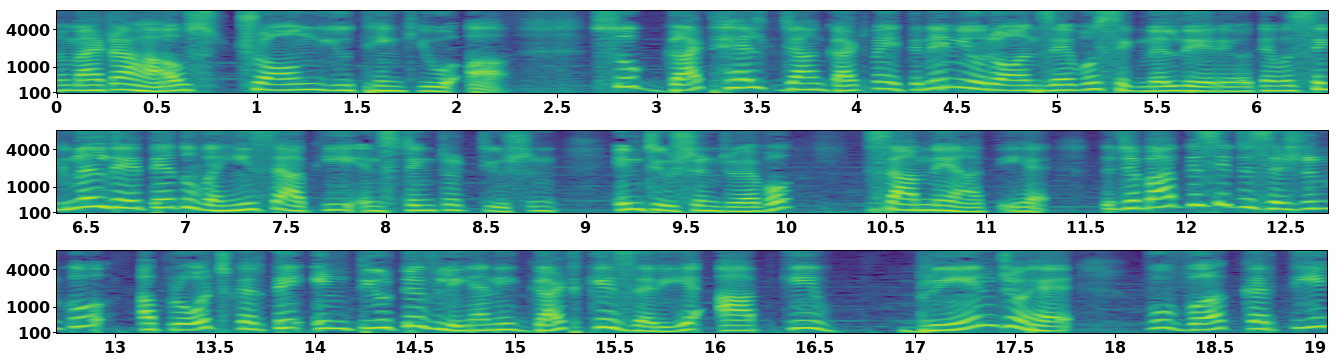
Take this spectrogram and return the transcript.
no matter how strong you think you are so gut health जहाँ गट में इतने न्यूरॉन्स है, वो सिग्नल दे रहे होते हैं। वो सिग्नल देते हैं तो वहीं से आपकी इंस्टिंक्ट ट्यूशन इंट्यूशन जो है वो सामने आती है। तो जब आप किसी डिसीज़न को अप्रोच करते हैं इंट्यूटिवली यानी गट के ज़रिए आपकी ब्रेन जो है, वो वर्क करती है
